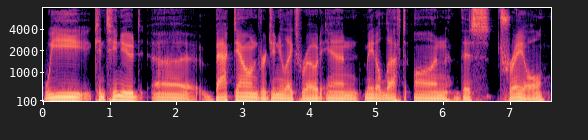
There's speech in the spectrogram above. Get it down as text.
we continued uh, back down Virginia Lakes Road and made a left on this trail.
